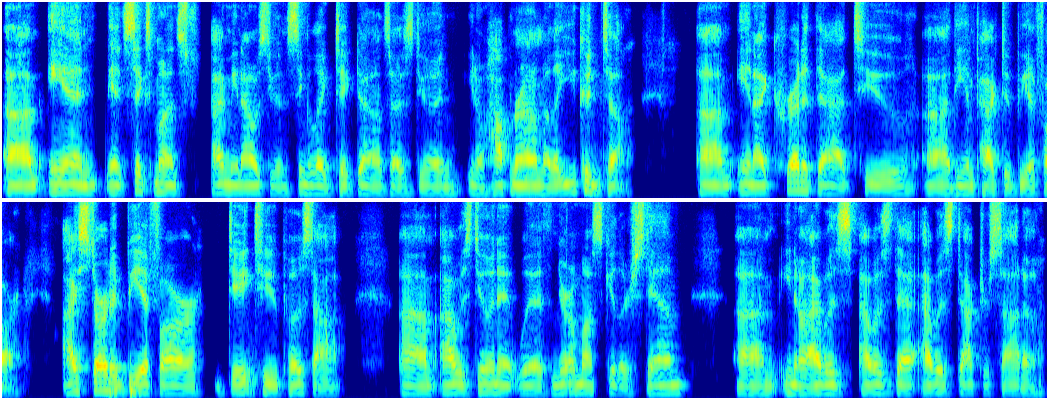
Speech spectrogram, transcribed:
Um, and at six months, I mean, I was doing single leg takedowns. I was doing, you know, hopping around on my leg. You couldn't tell. Um, and I credit that to uh, the impact of BFR. I started BFR day two post op. Um, I was doing it with neuromuscular stem. Um, you know, I was I was that I was Dr. Sato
